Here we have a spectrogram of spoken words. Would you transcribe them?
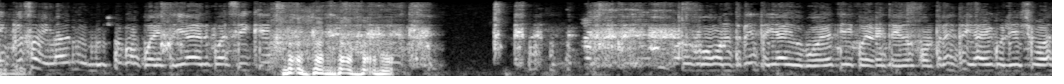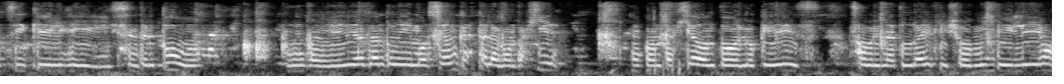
incluso mi madre me leyó con 40 y algo, así que... con 30 y algo, porque ahora tiene 42, con 30 y algo leyó, así que y se entretuvo. Me da tanto mi emoción que hasta la contagié. Me he contagiado en todo lo que es sobrenatural que yo miro y leo.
